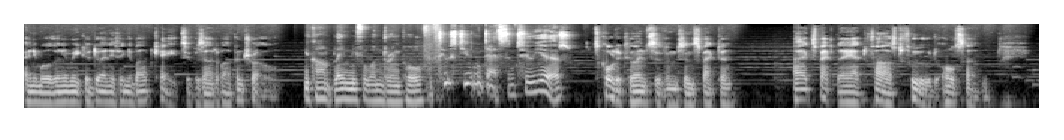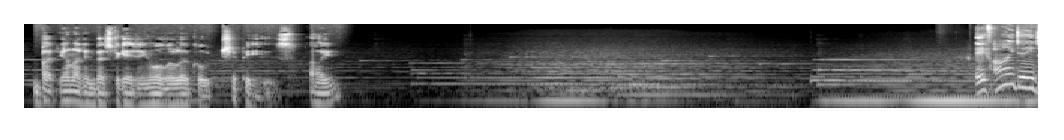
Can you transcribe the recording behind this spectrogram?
any more than we could do anything about Kate's. It was out of our control. You can't blame me for wondering, Paul. Two student deaths in two years. It's called a coincidence, Inspector. I expect they ate fast food also. But you're not investigating all the local chippies, are you? If I did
